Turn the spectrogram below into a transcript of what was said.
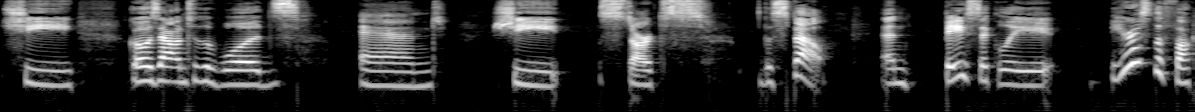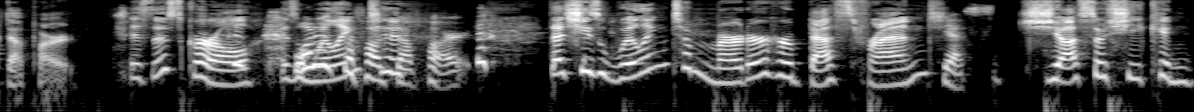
She goes out into the woods and she starts the spell. And basically, here's the fucked up part. Is this girl is is willing the fucked to up part? that she's willing to murder her best friend yes. just so she can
